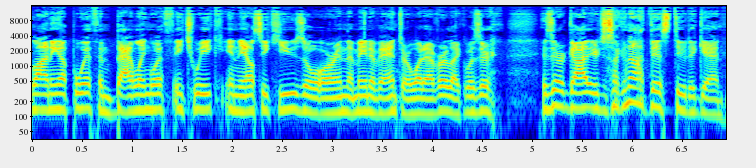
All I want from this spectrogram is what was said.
lining up with and battling with each week in the LCQs or, or in the main event or whatever? Like, was there is there a guy that you're just like, not this dude again?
